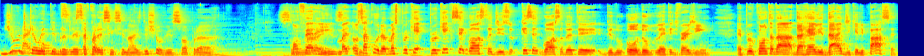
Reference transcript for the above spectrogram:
De onde Marcos. que é o ET brasileiro que aparece em sinais? Deixa eu ver, só pra... Confere aí. Sinais- Mas, ô Sakura, mas por que, por que que você gosta disso? Por que você gosta do ET Bilu, ou do ET de Varginha? É por conta da, da realidade que ele passa?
